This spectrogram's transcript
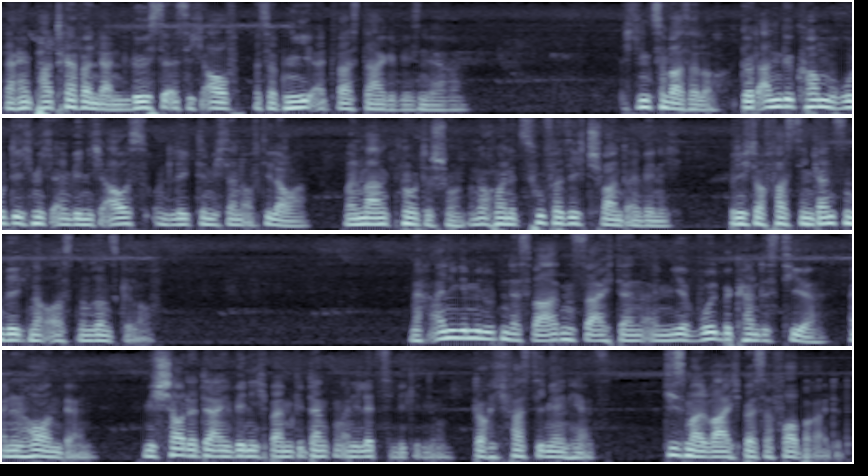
Nach ein paar Treffern dann löste es sich auf, als ob nie etwas da gewesen wäre. Ich ging zum Wasserloch. Dort angekommen, ruhte ich mich ein wenig aus und legte mich dann auf die Lauer. Mein Magen knurrte schon und auch meine Zuversicht schwand ein wenig. Bin ich doch fast den ganzen Weg nach Osten umsonst gelaufen. Nach einigen Minuten des Wartens sah ich dann ein mir wohlbekanntes Tier, einen Hornbären. Mich schauderte ein wenig beim Gedanken an die letzte Begegnung, doch ich fasste mir ein Herz. Diesmal war ich besser vorbereitet.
